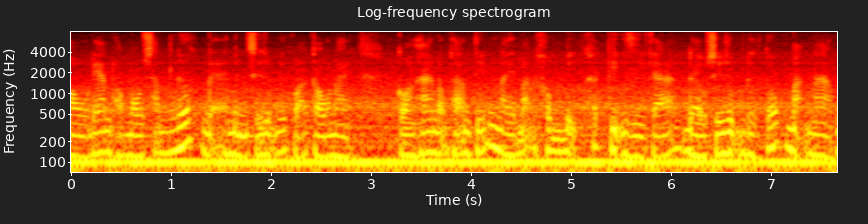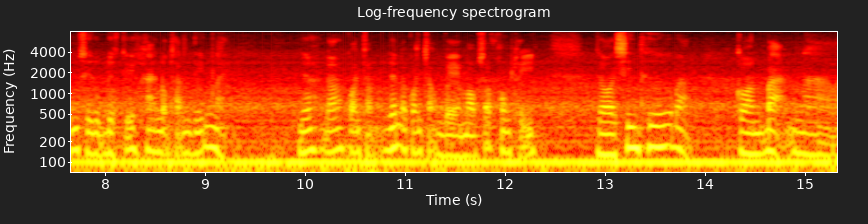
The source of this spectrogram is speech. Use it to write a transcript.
màu đen hoặc màu xanh nước để mình sử dụng cái quả cầu này còn hang động thạch tím này bạn không bị khắc kỵ gì cả, đều sử dụng được tốt, bạn nào cũng sử dụng được cái hang động thạch tím này. Nhé đó, quan trọng, rất là quan trọng về màu sắc phong thủy. Rồi, xin thưa các bạn, còn bạn nào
